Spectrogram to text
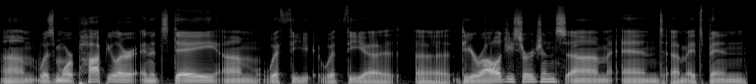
um, was more popular in its day um, with the with the uh, uh, the urology surgeons, um, and um, it's been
